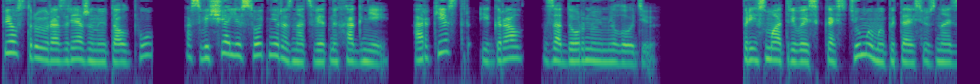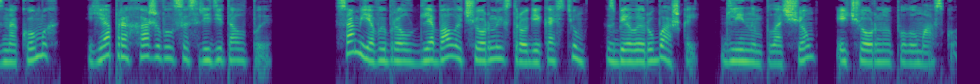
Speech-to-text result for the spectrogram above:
Пеструю разряженную толпу освещали сотни разноцветных огней, оркестр играл задорную мелодию. Присматриваясь к костюмам и пытаясь узнать знакомых, я прохаживался среди толпы. Сам я выбрал для бала черный строгий костюм с белой рубашкой, длинным плащом и черную полумаску.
